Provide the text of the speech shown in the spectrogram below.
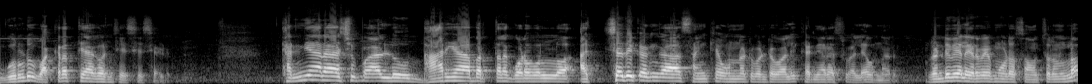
గురుడు వక్రత్యాగం చేసేసాడు. కన్యారాశి వాళ్ళు భార్యాభర్తల గొడవల్లో అత్యధికంగా సంఖ్య ఉన్నటువంటి వాళ్ళు కన్యారాశి వాళ్ళే ఉన్నారు. రెండు వేల ఇరవై మూడో సంవత్సరంలో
